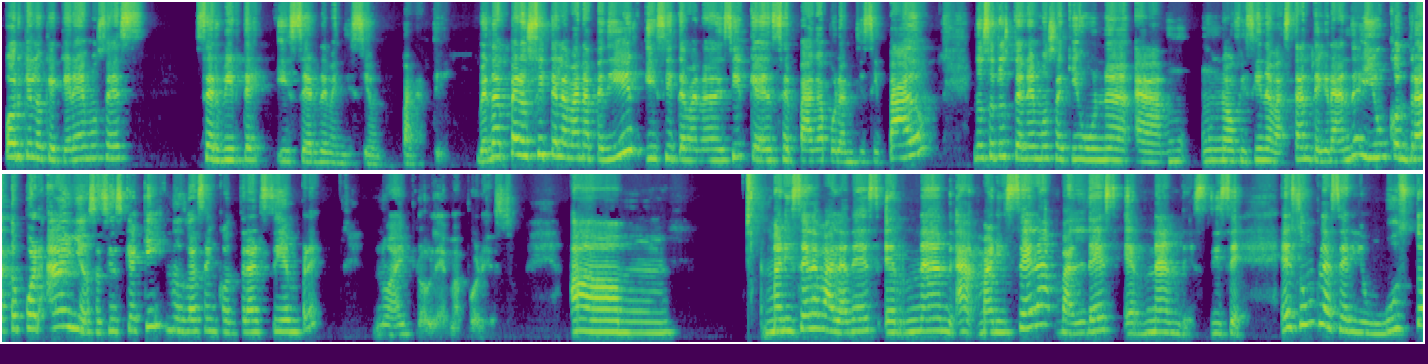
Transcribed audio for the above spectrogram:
Porque lo que queremos es servirte y ser de bendición para ti. ¿verdad? Pero sí te la van a pedir y sí te van a decir que se paga por anticipado. Nosotros tenemos aquí una, ah, una oficina bastante grande y un contrato por años, así es que aquí nos vas a encontrar siempre. No hay problema por eso. Marisela Valadez Hernández, ah, Marisela Hernández dice, es un placer y un gusto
